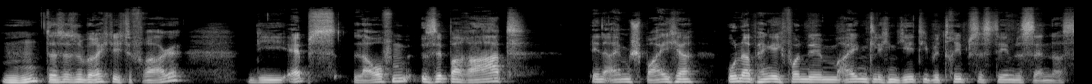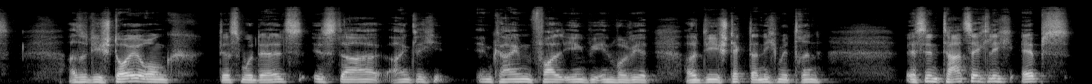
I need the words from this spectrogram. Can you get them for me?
Mhm, das ist eine berechtigte Frage. Die Apps laufen separat in einem Speicher, unabhängig von dem eigentlichen Yeti-Betriebssystem des Senders. Also die Steuerung des Modells ist da eigentlich in keinem Fall irgendwie involviert. Also die steckt da nicht mit drin. Es sind tatsächlich Apps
